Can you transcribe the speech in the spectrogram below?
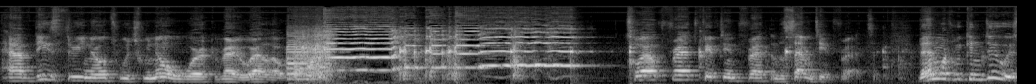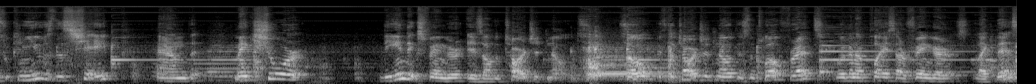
have these three notes which we know work very well over 12th fret, 15th fret and the 17th fret. Then what we can do is we can use this shape and make sure the index finger is on the target note. So if the target note is the 12th fret, we're going to place our fingers like this.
